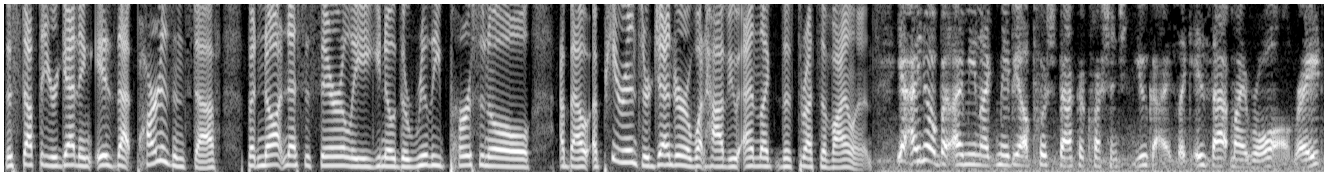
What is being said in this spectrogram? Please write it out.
the stuff that you're getting is that partisan stuff, but not necessarily, you know, the really personal about appearance or gender or what have you and like the threats of violence. Yeah, I know, but I mean, like maybe I'll push back a question to you guys. Like, is that my role, right?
